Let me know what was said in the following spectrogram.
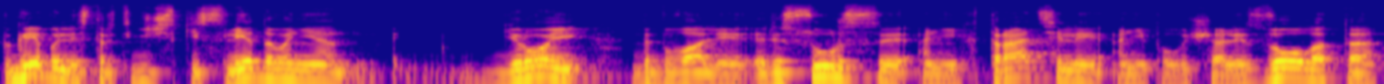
в игре были стратегические исследования, Герои добывали ресурсы, они их тратили, они получали золото.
